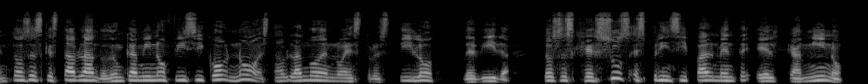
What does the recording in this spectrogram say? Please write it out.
Entonces, ¿qué está hablando? ¿De un camino físico? No, está hablando de nuestro estilo de vida. Entonces, Jesús es principalmente el camino.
